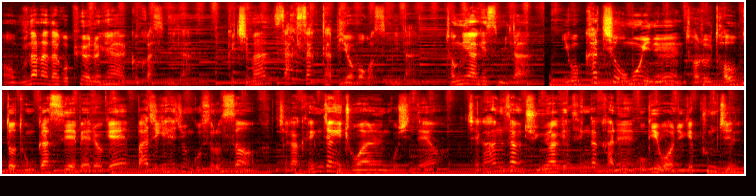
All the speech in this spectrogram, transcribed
어, 무난하다고 표현을 해야 할 것 같습니다. 그치만 싹싹 다 비워 먹었습니다. 정리하겠습니다. 이곳 카츠 오모이는 저를 더욱더 돈가스의 매력에 빠지게 해준 곳으로서 제가 굉장히 좋아하는 곳인데요. 제가 항상 중요하게 생각하는 고기 원육의 품질,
